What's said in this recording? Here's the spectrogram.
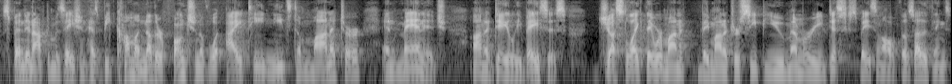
spend and optimization has become another function of what IT needs to monitor and manage on a daily basis just like they were they monitor CPU, memory, disk space, and all of those other things.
